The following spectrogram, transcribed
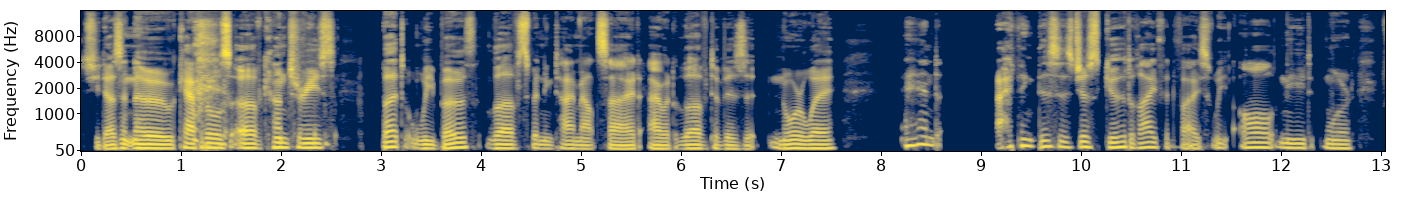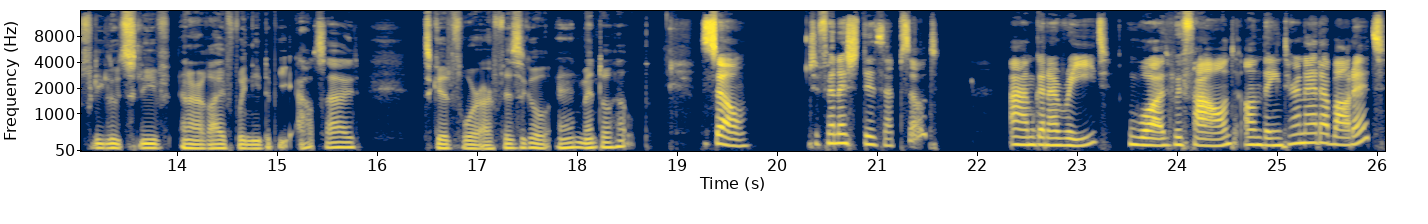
She doesn't know capitals of countries, but we both love spending time outside. I would love to visit Norway. And I think this is just good life advice. We all need more friluftsliv in our life. We need to be outside. It's good for our physical and mental health. So, to finish this episode, I'm going to read what we found on the internet about it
